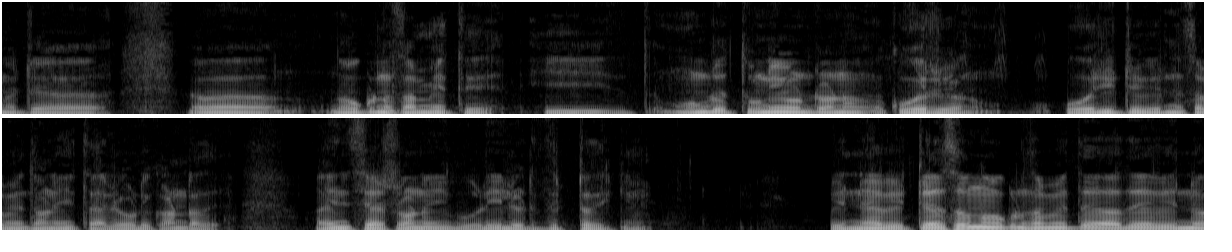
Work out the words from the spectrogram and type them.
മറ്റേ നോക്കുന്ന സമയത്ത് ഈ മുണ്ട് തുണി കൊണ്ടാണ് കോരുകയാണ് കോരിയിട്ട് വരുന്ന സമയത്താണ് ഈ തലയോട് കണ്ടത്. അതിന് ശേഷമാണ് ഈ വെളിയിലെടുത്തിട്ട് വയ്ക്കുന്നത് പിന്നെ വ്യത്യാസം നോക്കുന്ന സമയത്ത് അത് പിന്നെ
